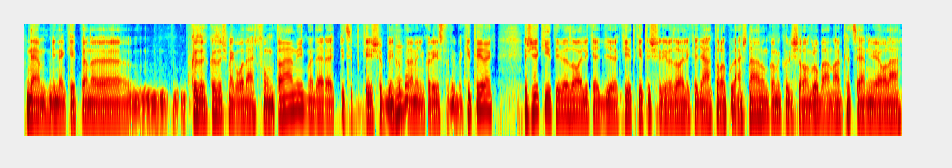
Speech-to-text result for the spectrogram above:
Nem, mindenképpen ö, közös, közös megoldást fogunk találni, majd erre egy picit később, amikor uh-huh. belemegyünk a részletekbe kitérek. És ugye két éve zajlik egy, két-két és fél éve zajlik egy átalakulás nálunk, amikor is a Global Market szernyője alá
